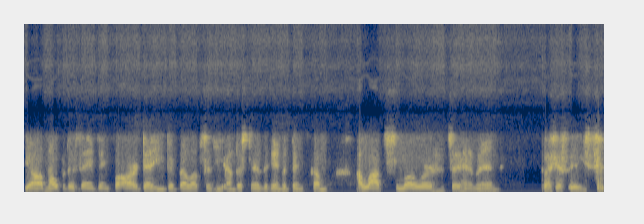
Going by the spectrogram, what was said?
yeah, I'm hoping the same thing for Art that he develops and he understands the game and things come a lot slower to him and like I said, he's,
